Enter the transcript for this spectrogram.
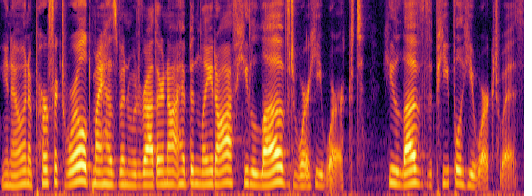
You know, in a perfect world, my husband would rather not have been laid off. He loved where he worked, he loved the people he worked with.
